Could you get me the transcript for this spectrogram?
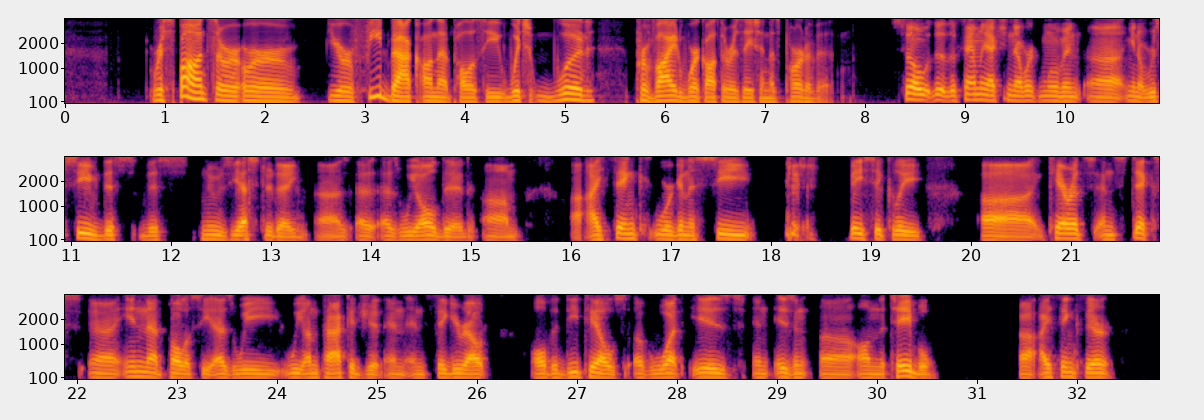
response or, or your feedback on that policy, which would provide work authorization as part of it? So the, the Family Action Network movement, uh, you know, received this this news yesterday, as as we all did. Um, I think we're going to see basically uh, carrots and sticks uh, in that policy as we we unpackage it and and figure out all the details of what is and isn't uh, on the table. Uh, I think there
